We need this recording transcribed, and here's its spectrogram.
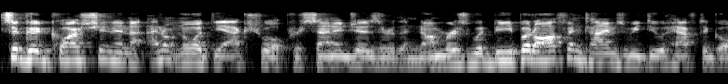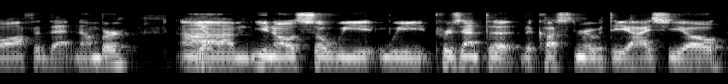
it's a good question and i don't know what the actual percentages or the numbers would be but oftentimes we do have to go off of that number. Um, yep. you know so we we present the the customer with the ico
